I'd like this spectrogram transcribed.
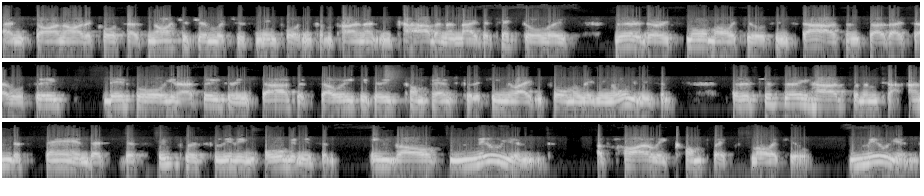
and cyanide, of course, has nitrogen, which is an important component, and carbon, and they detect all these very, very small molecules in stars. And so they say, well, see, therefore, you know, if these are in stars, it's so easy these compounds could accumulate and form a living organism. But it's just very hard for them to understand that the simplest living organism involves millions of highly complex molecules, millions,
